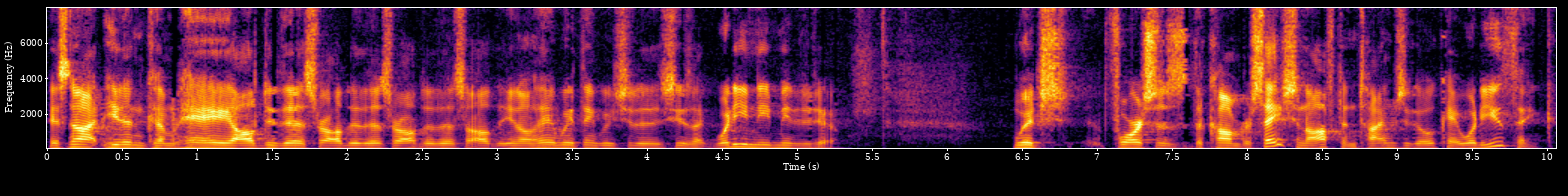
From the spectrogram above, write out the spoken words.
It's not, he didn't come, hey, I'll do this, or I'll do this, or I'll do this, or I'll, you know, hey, we think we should do this. He's like, what do you need me to do? Which forces the conversation oftentimes to go, okay, what do you think?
